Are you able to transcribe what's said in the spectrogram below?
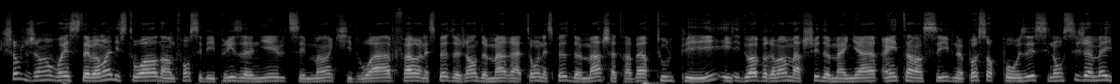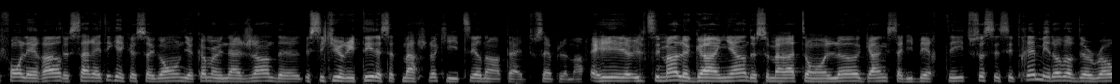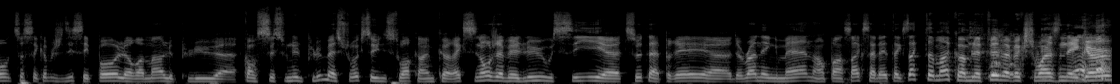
Quelque chose du genre, ouais, c'était vraiment l'histoire, dans le fond, c'est des prisonniers, ultimement, qui doivent faire une espèce de genre de marathon, une espèce de marche à travers tout le pays, et ils doivent vraiment marcher de manière intensive, ne pas se reposer, sinon si jamais ils font l'erreur de s'arrêter quelques secondes, il y a comme un agent de, de sécurité de cette marche-là qui tire dans la tête, tout simplement. Et euh, ultimement, le gagnant de ce marathon-là gagne sa liberté, tout ça, c'est c'est très middle of the road, ça, c'est comme je dis, c'est pas le roman le plus, euh, qu'on s'est souvenu le plus, mais je trouve que c'est une histoire quand même correcte. Sinon, j'avais lu aussi, euh, tout de suite après, euh, The Running Man, en pensant que ça allait être exactement comme le film avec Schwarzenegger.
